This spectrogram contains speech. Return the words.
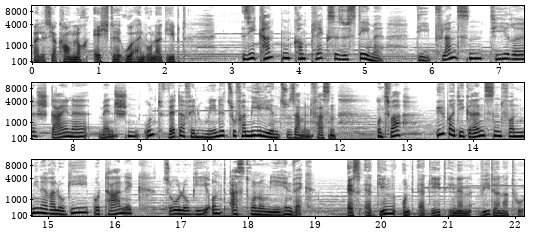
weil es ja kaum noch echte Ureinwohner gibt. Sie kannten komplexe Systeme, die Pflanzen, Tiere, Steine, Menschen und Wetterphänomene zu Familien zusammenfassen. Und zwar über die Grenzen von Mineralogie, Botanik, Zoologie und Astronomie hinweg. Es erging und ergeht ihnen wie der Natur.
